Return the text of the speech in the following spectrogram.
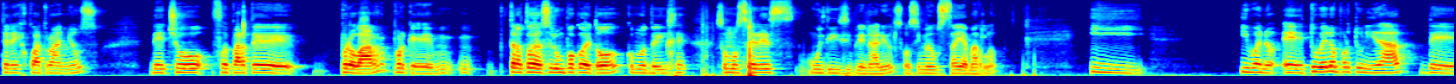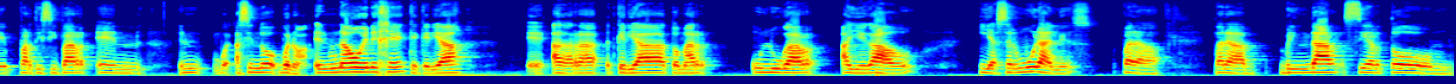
3, 4 años. De hecho, fue parte de probar, porque trato de hacer un poco de todo, como te dije. Somos seres multidisciplinarios, o así me gusta llamarlo. Y, y bueno, eh, tuve la oportunidad de participar en, haciendo, bueno, en una ONG que quería eh, agarrar, quería tomar un lugar allegado y hacer murales para, para brindar cierto,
